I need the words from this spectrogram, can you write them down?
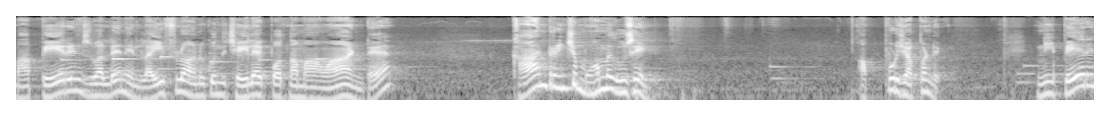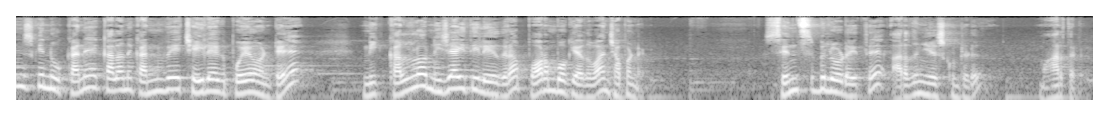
మా పేరెంట్స్ వల్లే నేను లైఫ్లో అనుకుంది చేయలేకపోతున్నా మామా అంటే కాంట్రించి మొహమ్మద్ హుసేన్ అప్పుడు చెప్పండి. నీ పేరెంట్స్కి నువ్వు కనే కళని కన్వే చేయలేకపోయావంటే నీ కల్లో నిజాయితీ లేదురా పోరంబోకి ఎదవా అని చెప్పండి. సెన్సిబులోడైతే అర్థం చేసుకుంటాడు మారతాడు.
